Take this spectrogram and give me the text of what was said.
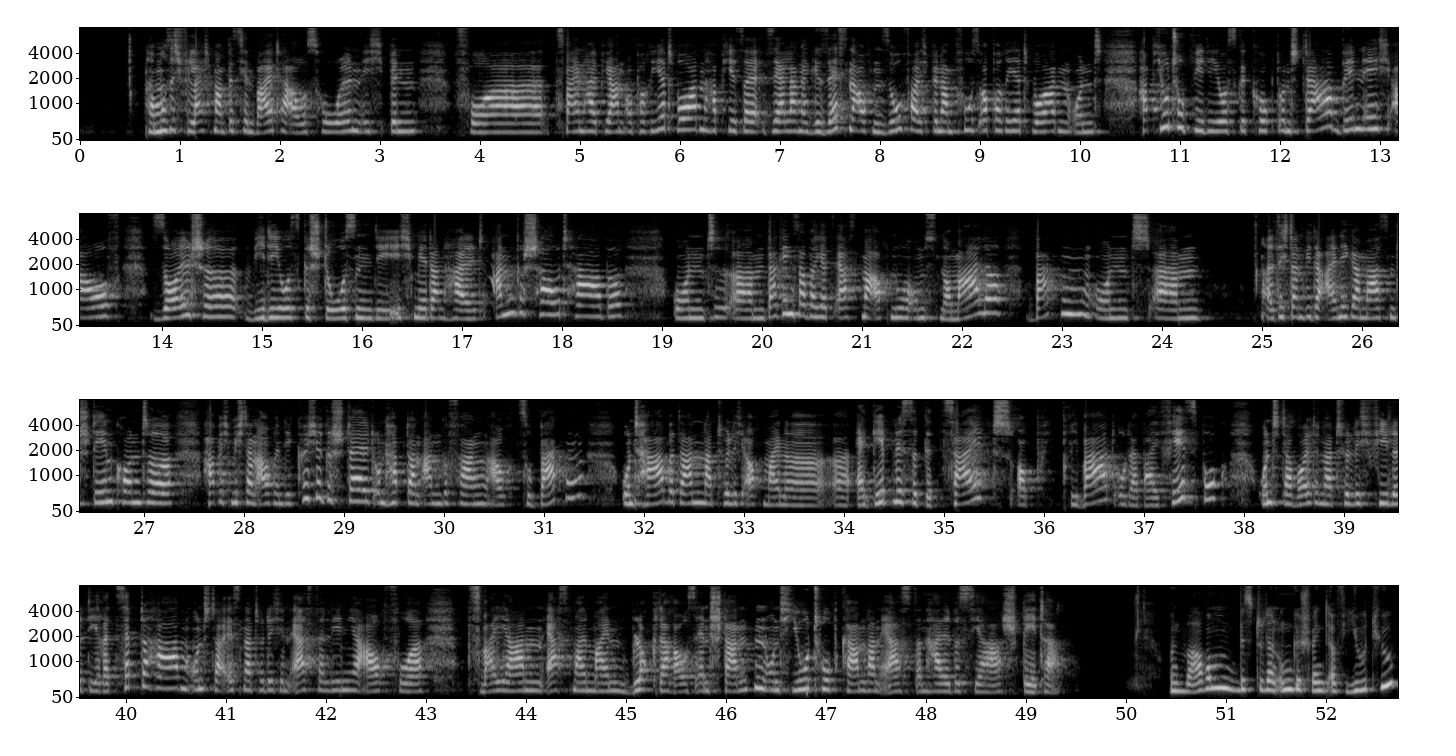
da muss ich vielleicht mal ein bisschen weiter ausholen. Ich bin vor zweieinhalb Jahren operiert worden, habe hier sehr, sehr, lange gesessen auf dem Sofa. Ich bin am Fuß operiert worden und habe YouTube-Videos geguckt. Und da bin ich auf solche Videos gestoßen, die ich mir dann halt angeschaut habe. Und ähm, da ging es aber jetzt erstmal auch nur ums normale Backen und ähm, als ich dann wieder einigermaßen stehen konnte, habe ich mich dann auch in die Küche gestellt und habe dann angefangen auch zu backen und habe dann natürlich auch meine äh, Ergebnisse gezeigt, ob privat oder bei Facebook. Und da wollte natürlich viele die Rezepte haben und da ist natürlich in erster Linie auch vor zwei Jahren erstmal mein Blog daraus entstanden und YouTube kam dann erst ein halbes Jahr später. Und warum bist du dann umgeschwenkt auf YouTube?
